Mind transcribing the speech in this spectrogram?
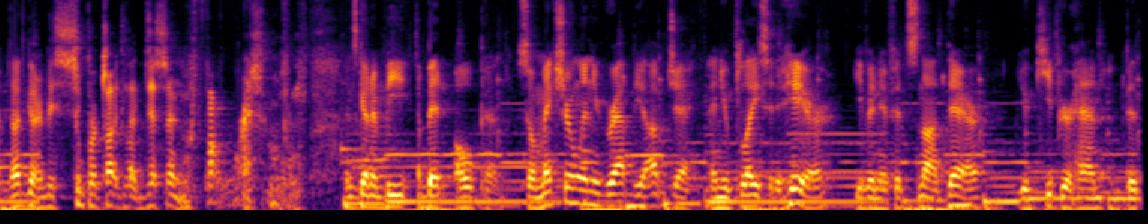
I'm not gonna be super tight like this and it's gonna be a bit open. So make sure when you grab the object and you place it here, even if it's not there, you keep your hand a bit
